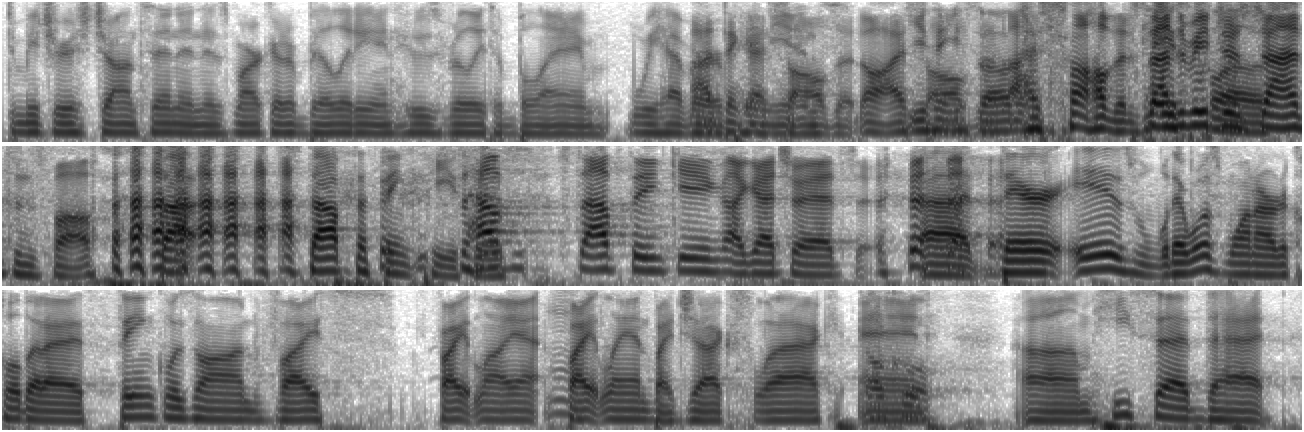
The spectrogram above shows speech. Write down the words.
Demetrious Johnson and his marketability and who's really to blame. We have our I think I solved it. Oh, I you solved solved it. I solved it. It's not Case Demetrious closed. Johnson's fault. stop, stop the think pieces. stop, stop thinking. I got your answer. uh, there is there was one article that I think was on Vice Fightland, Fightland by Jack Slack, Oh, and um, he said that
